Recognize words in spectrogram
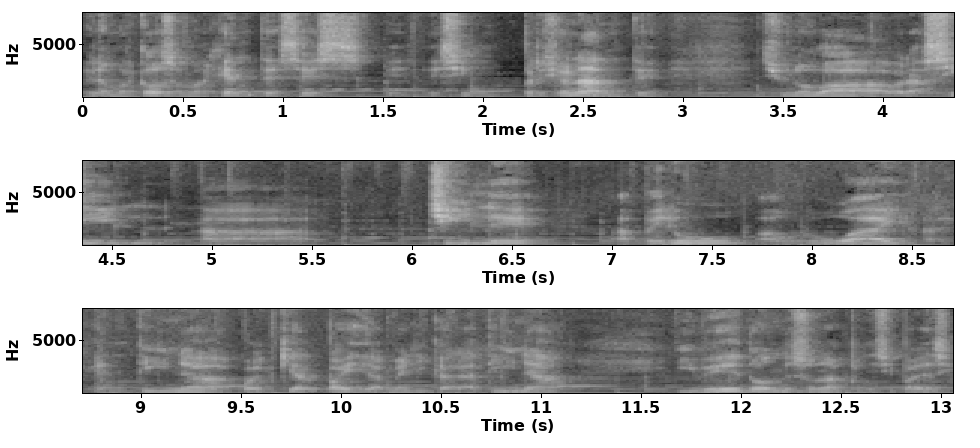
en los mercados emergentes es, impresionante. Si uno va a Brasil, a Chile, a Perú, a Uruguay, Argentina, a cualquier país de América Latina, y ve dónde son las principales,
